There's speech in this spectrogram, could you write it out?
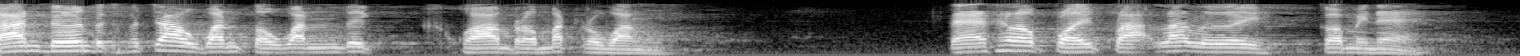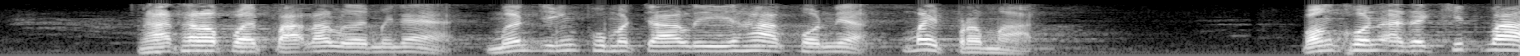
การเดินไปกับพระเจ้าวันต่อวันด้วยความระมัดระวัง แต่ถ้าเราปล่อยปละละเลยก็ไม่แน่นะถ้าเราปล่อยปละละเลยไม่แน่ เหมือนหญิงภูมิจารีห้าคนเนี่ยไม่ประมาท บางคนอาจจะคิดว่า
